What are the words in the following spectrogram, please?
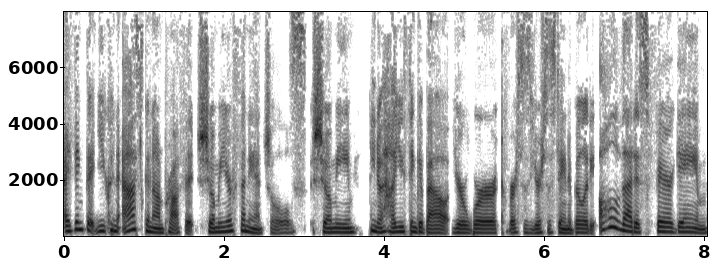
I think that you can ask a nonprofit, show me your financials, show me, you know, how you think about your work versus your sustainability. All of that is fair game.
